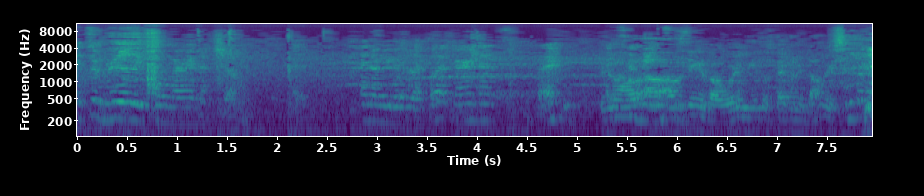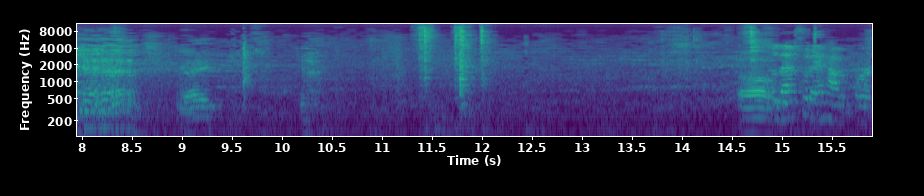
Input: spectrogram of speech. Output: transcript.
It's a really cool marionette show. I know you guys are like, what marionettes? But You know, I, I was thinking about where do we get those five hundred dollars? right? Uh, So that's what I have for.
